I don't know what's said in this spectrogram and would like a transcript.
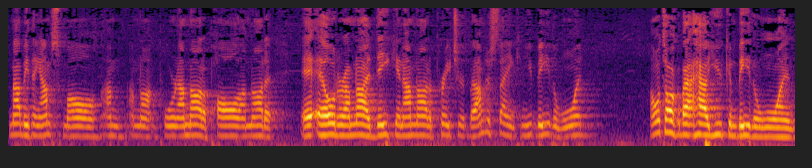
You might be thinking, I'm small, I'm, I'm not important, I'm not a Paul, I'm not an elder, I'm not a deacon, I'm not a preacher, but I'm just saying, can you be the one? I want to talk about how you can be the one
